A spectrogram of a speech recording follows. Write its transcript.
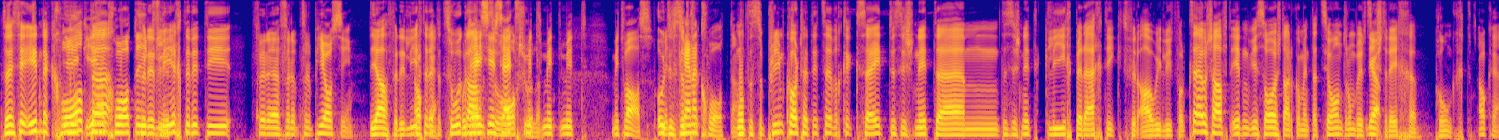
So ist ja irgendeine Quote, irgendeine Quote für erleichterte, für, äh, für, für POC. ja, für erleichterten Okay. Und Zugang haben sie zu ersetzt mit, mit, mit, mit was? Oh, mit das ist keiner der- Quote. Und der Supreme Court hat jetzt einfach gesagt, das ist nicht, ähm, das ist nicht gleichberechtigt für alle Leute der Gesellschaft. Irgendwie so ist die Argumentation, darum wird es Ja. gestrichen. Punkt. Okay.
